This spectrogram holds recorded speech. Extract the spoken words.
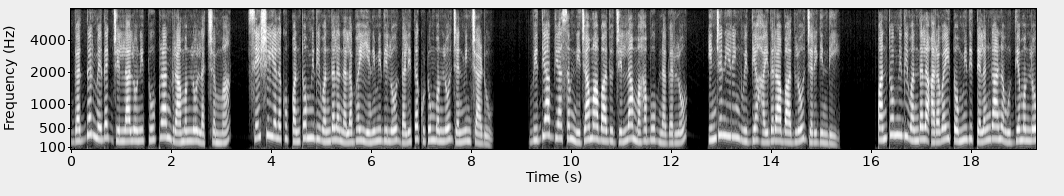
గద్దర్ మెదక్ జిల్లాలోని తూప్రాన్ గ్రామంలో లచ్చమ్మ శేషయ్యలకు పంతొమ్మిది వందల నలభై ఎనిమిదిలో దళిత కుటుంబంలో జన్మించాడు. విద్యాభ్యాసం నిజామాబాదు జిల్లా మహబూబ్ నగర్లో ఇంజనీరింగ్ విద్య హైదరాబాద్లో జరిగింది. పంతొమ్మిది వందల అరవై తొమ్మిది తెలంగాణ ఉద్యమంలో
